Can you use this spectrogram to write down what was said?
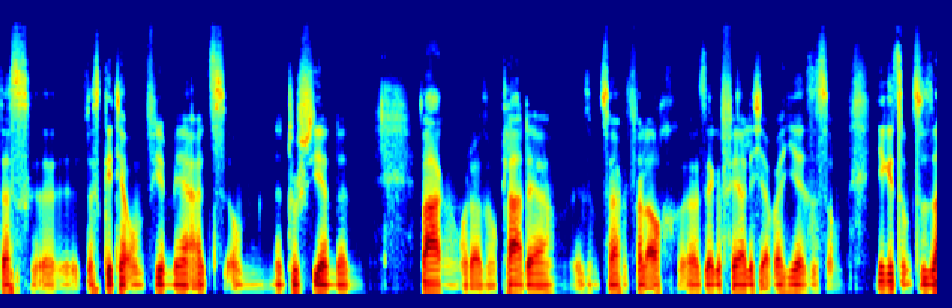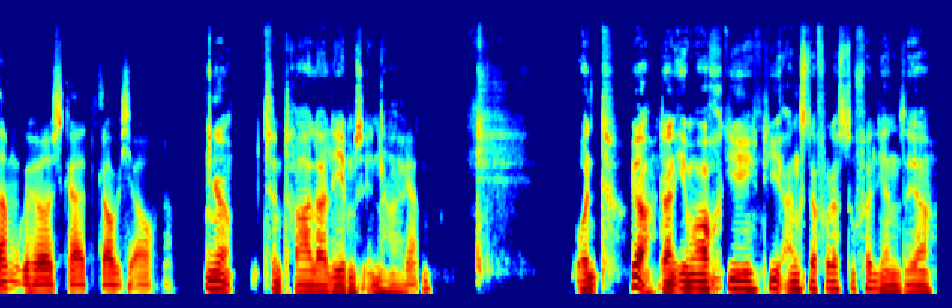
das, äh, das geht ja um viel mehr als um einen touchierenden Wagen oder so. Klar, der ist im Zweifelsfall auch äh, sehr gefährlich, aber hier ist es um, hier geht es um Zusammengehörigkeit, glaube ich auch. Ne? Ja, zentraler Lebensinhalt. Ja. Und ja, dann eben auch die, die Angst davor, das zu verlieren. Sehr,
